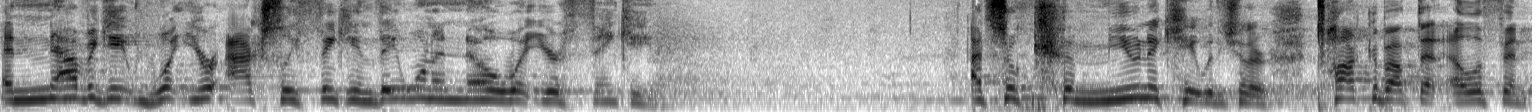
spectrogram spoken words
and navigate what you're actually thinking. They want to know what you're thinking. And so communicate with each other. Talk about that elephant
